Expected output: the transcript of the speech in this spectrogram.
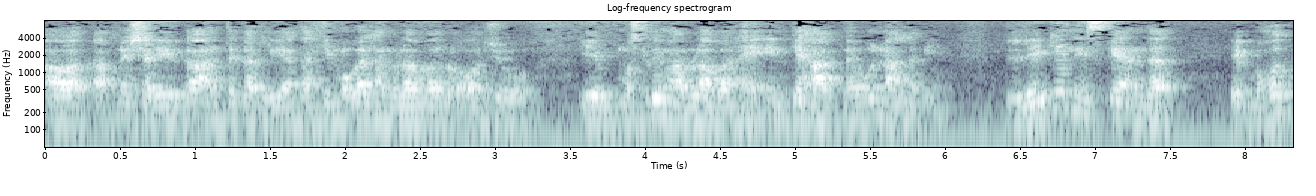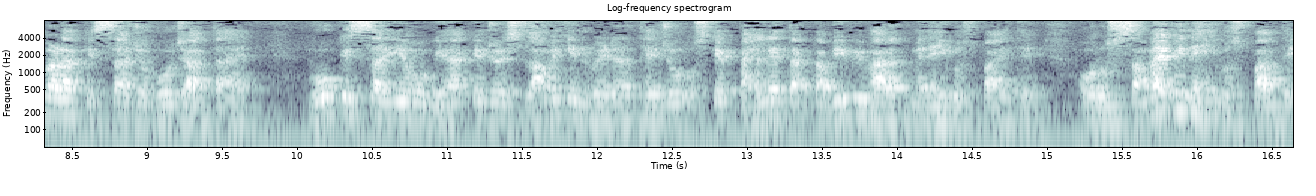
और अपने शरीर का अंत कर लिया ताकि मुगल हमलावर और जो ये मुस्लिम हमलावर हैं, इनके हाथ में वो ना लगे। लेकिन इसके अंदर एक बहुत बड़ा किस्सा जो हो जाता है वो किस्सा ये हो गया कि जो इस्लामिक इन्वेडर थे, जो उसके पहले तक कभी भी भारत में नहीं घुस पाए थे और उस समय भी नहीं घुस पाते,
